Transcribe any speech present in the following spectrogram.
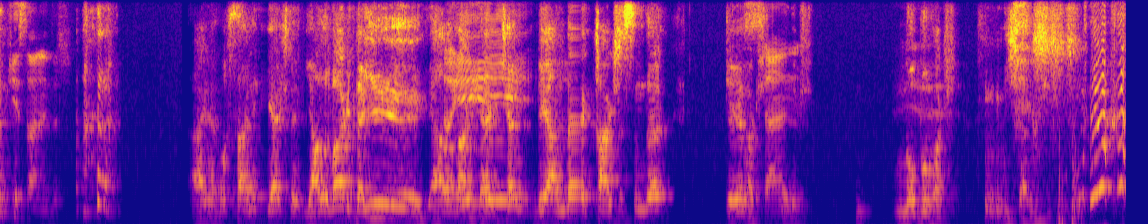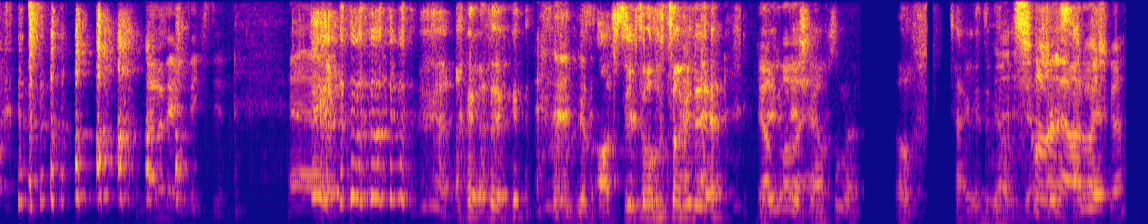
Çok iyi sahnedir. Aynen o sahne gerçekten yalvar dayı yalvar Dayı. derken bir anda karşısında şeye bak Sen- bir nobu var nişanlı. Bana da evde gidiyor. Ee, Biraz absürt oldu tabii de. Baba diye şey ya. yaptım da. Of terledim ya. sonra Şey, senle, başka?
